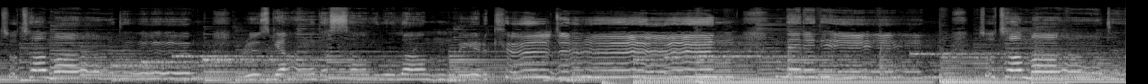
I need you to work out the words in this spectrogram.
tutamadım. Rüzgarda savrulan bir küldün Denedim tutamadım.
